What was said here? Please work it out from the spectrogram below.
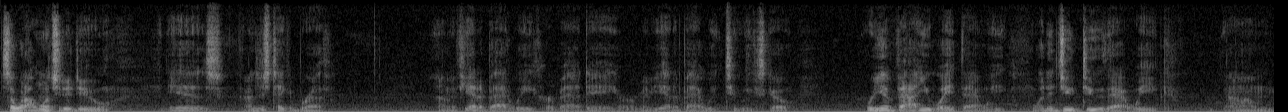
So what I want you to do is kind of just take a breath. Um, if you had a bad week or a bad day, or maybe you had a bad week two weeks ago, reevaluate that week. What did you do that week um,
